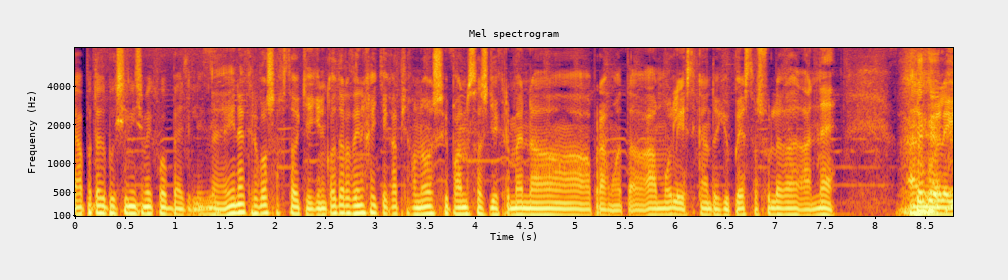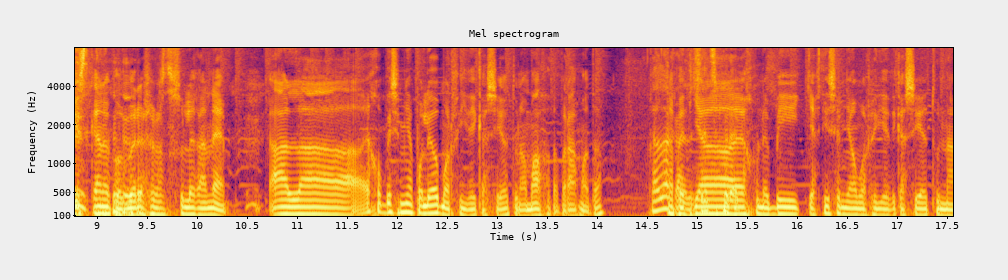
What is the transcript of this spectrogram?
από τότε που ξεκίνησα με εκπομπές. Δηλαδή. Ναι, είναι ακριβώς αυτό. Και γενικότερα δεν είχα και κάποια γνώση πάνω στα συγκεκριμένα πράγματα. Αν μου έλεγες τι κάνει το UPS, θα σου έλεγα «Α, ναι. Αν μου έλεγες τι κάνει ο Κολμπέρα, θα σου έλεγα ναι. Αλλά έχω μπει σε μια πολύ όμορφη διαδικασία του να μάθω τα πράγματα. Καλά, τα κάνεις, έτσι παιδιά πρέπει. έχουν μπει και αυτοί σε μια όμορφη διαδικασία του να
